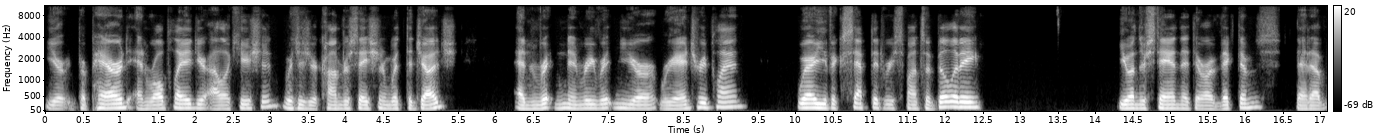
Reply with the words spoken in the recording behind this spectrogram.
you're prepared and role played your allocution, which is your conversation with the judge, and written and rewritten your reentry plan, where you've accepted responsibility. You understand that there are victims that have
